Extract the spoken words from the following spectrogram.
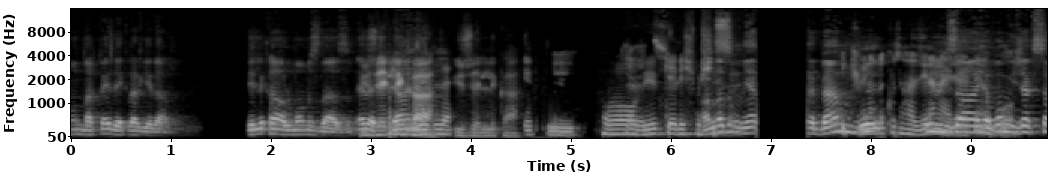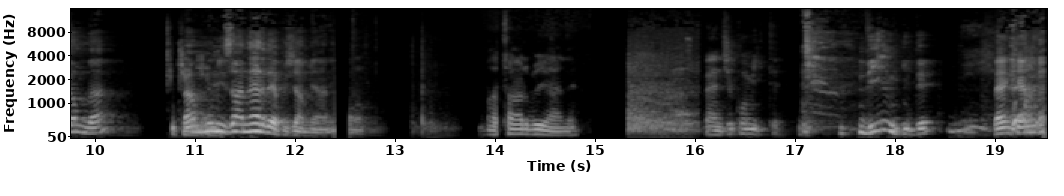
10 dakikaya tekrar geri al. 50K olmamız lazım. Evet. 150k. Yani, 150k. Oo Evet. büyük gelişmişiz. anladın mı? Yani ben bu, 2019 bu Haziran ayında mizahı bu. yapamayacaksam da ben bu mizahı nerede yapacağım yani? Atar bu yani. Bence komikti. Değil miydi? Ben kendim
